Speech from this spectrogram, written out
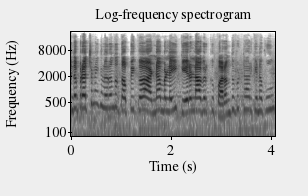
இந்த பிரச்சனையிலிருந்து தப்பிக்க அண்ணாமலை கேரளாவிற்கு பறந்துவிட்டார் எனவும்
